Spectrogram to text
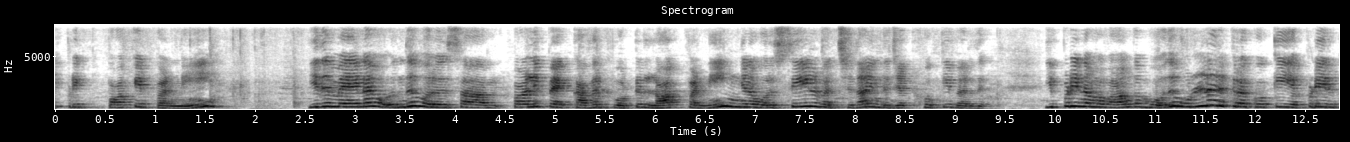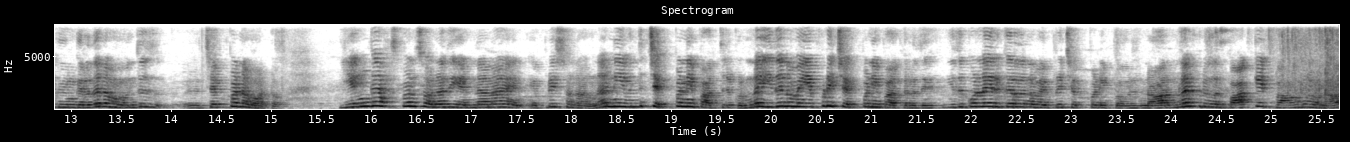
இப்படி பாக்கெட் பண்ணி இது மேலே வந்து ஒரு சா பாலிபேக் கவர் போட்டு லாக் பண்ணி இங்கே ஒரு சீல் வச்சு தான் இந்த ஜெட் கொக்கி வருது. இப்படி நம்ம வாங்கும்போது உள்ளே இருக்கிற கொக்கி எப்படி இருக்குங்கிறத நம்ம வந்து செக் பண்ண மாட்டோம். எங்க ஹஸ்பண்ட் சொன்னது என்னன்னா எப்படி சொன்னாங்கன்னா நீ வந்து செக் பண்ணி பார்த்துருக்கணும்னா இதை நம்ம எப்படி செக் பண்ணி பார்க்கறது? இதுக்குள்ள இருக்கிறத நம்ம எப்படி செக் பண்ணி நார்மலா இப்படி ஒரு பாக்கெட் வாங்குறோம்னா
